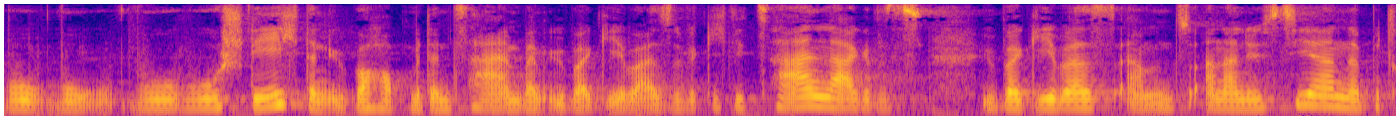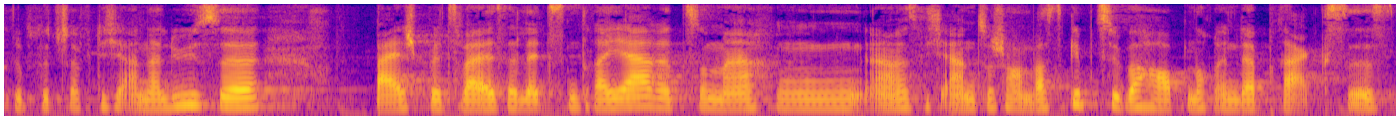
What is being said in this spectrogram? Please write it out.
wo, wo, wo, wo stehe ich denn überhaupt mit den Zahlen beim Übergeber? Also wirklich die Zahlenlage des Übergebers ähm, zu analysieren, eine betriebswirtschaftliche Analyse, beispielsweise letzten drei Jahre zu machen, äh, sich anzuschauen, was gibt's überhaupt noch in der Praxis,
